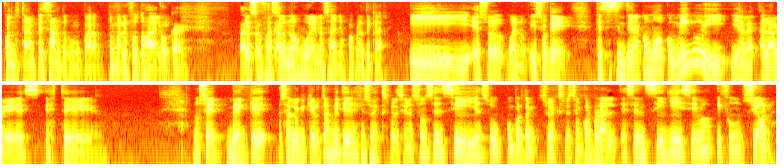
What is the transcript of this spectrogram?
cuando estaba empezando, como para tomarle fotos a alguien. Eso fue hace unos buenos años para practicar. Y eso, bueno, hizo que, que se sintiera cómodo conmigo y, y a, la, a, la, vez, este, no sé, ven que, o sea, lo que quiero transmitir es que sus expresiones son sencillas, su, comportamiento, su expresión corporal es sencillísimo y funciona.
